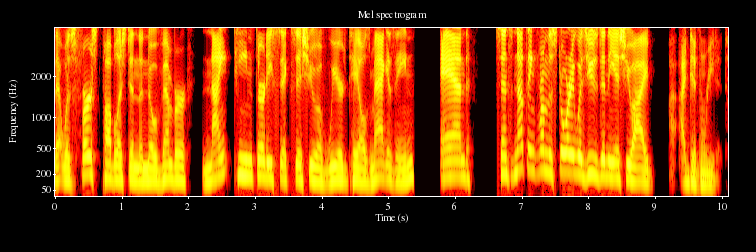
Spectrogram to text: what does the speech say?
that was first published in the November 1936 issue of Weird Tales magazine. And since nothing from the story was used in the issue, I, I didn't read it.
